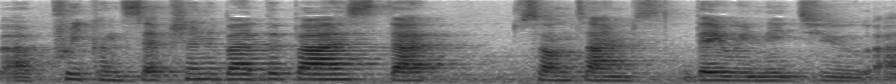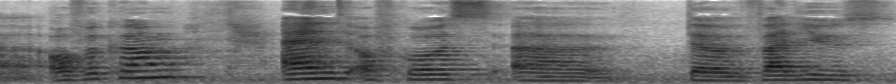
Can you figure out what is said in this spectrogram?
a preconception about the past that sometimes they will need to uh, overcome and of course uh, the values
